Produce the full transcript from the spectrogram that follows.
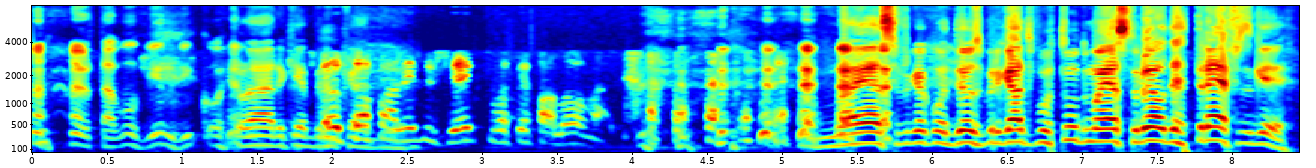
Eu tava ouvindo, vim correndo. Claro que é brincadeira. Eu só falei do jeito que você falou, maestro. maestro, fica com Deus. Obrigado por tudo, maestro Helder Trefsger.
